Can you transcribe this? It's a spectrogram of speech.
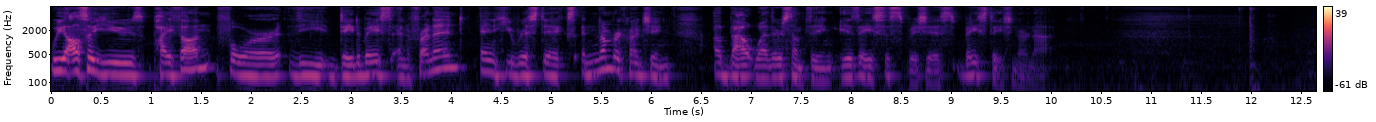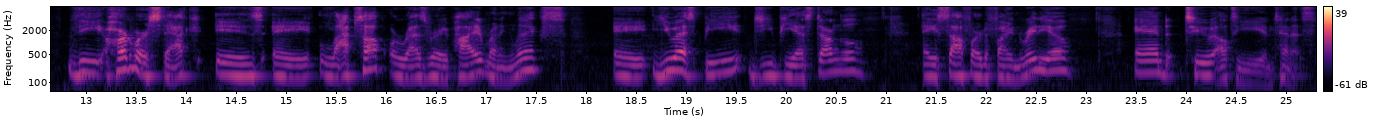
We also use Python for the database and front end, and heuristics and number crunching about whether something is a suspicious base station or not. The hardware stack is a laptop or Raspberry Pi running Linux, a USB GPS dongle, a software defined radio, and two LTE antennas.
